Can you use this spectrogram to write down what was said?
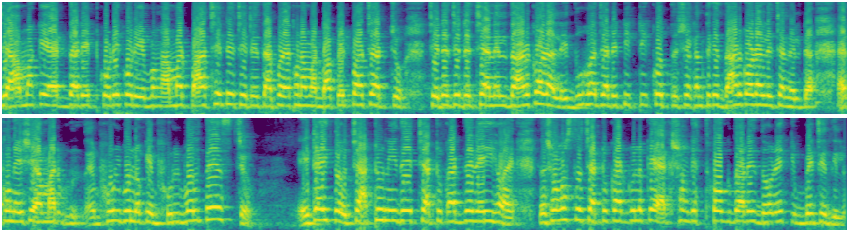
যে আমাকে অ্যাট দ্য রেট করে করে এবং আমার পা ছেটে ছেটে তারপর এখন আমার বাপের পা চাটছো চেটে চেটে চ্যানেল দাঁড় করালে দু হাজারে টিকটিক করতে, সেখান থেকে দাঁড় করালে চ্যানেলটা এখন এসে আমার ভুলগুলোকে ভুল বলতে এসছো? এটাই তো চাটুনিদের, চাটুকারদের এই হয়। তো সমস্ত চাটুকারগুলোকে একসঙ্গে থোক দরে ধরে বেঁচে দিল।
